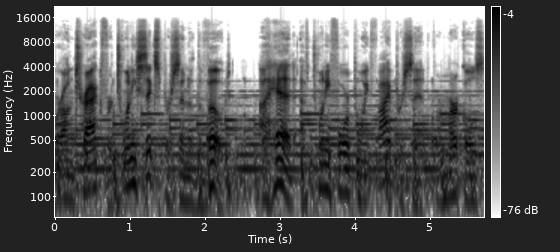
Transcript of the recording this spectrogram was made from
were on track for 26% of the vote, ahead of 24.5% for Merkel's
